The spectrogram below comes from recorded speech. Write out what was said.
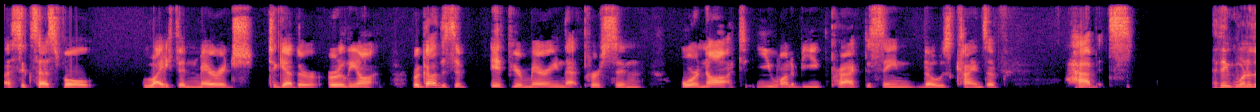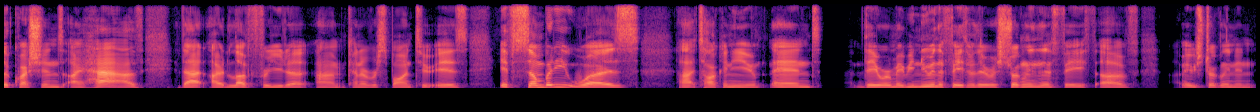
a successful life and marriage together early on, regardless of if you're marrying that person or not, you want to be practicing those kinds of habits. I think one of the questions I have that I'd love for you to um, kind of respond to is if somebody was uh, talking to you and they were maybe new in the faith or they were struggling in the faith of maybe struggling in,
